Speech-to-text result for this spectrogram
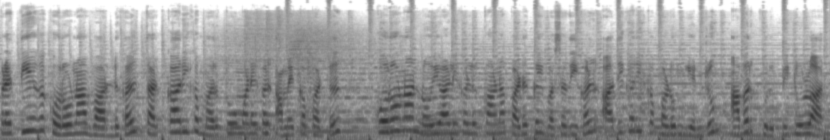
பிரத்யேக கொரோனா வார்டுகள் தற்காலிக மருத்துவமனைகள் அமைக்கப்பட்டு கொரோனா நோயாளிகளுக்கான படுக்கை வசதிகள் அதிகரிக்கப்படும் என்றும் அவர் குறிப்பிட்டுள்ளார்.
